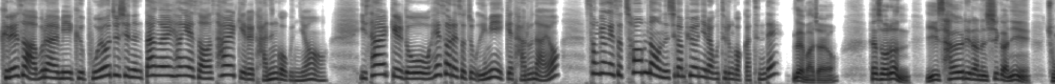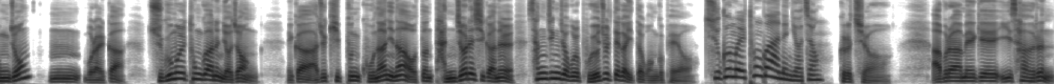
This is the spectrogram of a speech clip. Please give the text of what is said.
그래서 아브라함이 그 보여주시는 땅을 향해서 사흘길을 가는 거군요. 이 사흘길도 해설에서 좀 의미 있게 다루나요? 성경에서 처음 나오는 시간 표현이라고 들은 것 같은데? 네, 맞아요. 해설은 이 사흘이라는 시간이 종종 음, 뭐랄까 죽음을 통과하는 여정, 그러니까 아주 깊은 고난이나 어떤 단절의 시간을 상징적으로 보여줄 때가 있다고 언급해요. 죽음을 통과하는 여정. 그렇죠. 아브라함에게 이 사흘은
